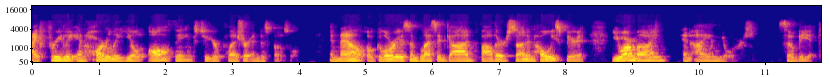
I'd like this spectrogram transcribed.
I freely and heartily yield all things to your pleasure and disposal. And now, O glorious and blessed God, Father, Son, and Holy Spirit, you are mine and I am yours. So be it.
